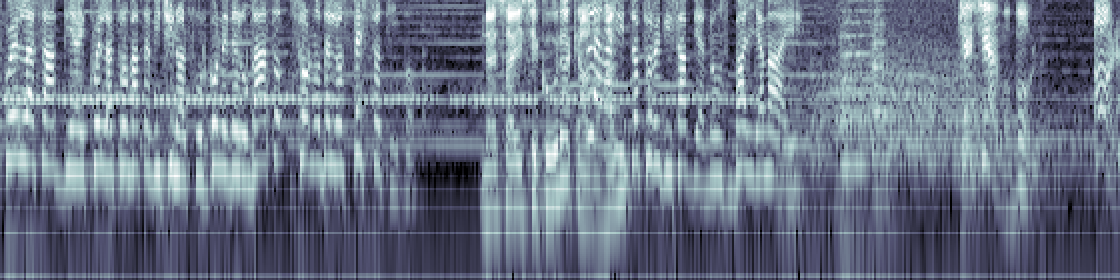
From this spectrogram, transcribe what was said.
Quella sabbia e quella trovata vicino al furgone derubato sono dello stesso tipo. Ne sei sicura, Callahan? L'analizzatore di sabbia non sbaglia mai. Ci siamo, Bull. Ora.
